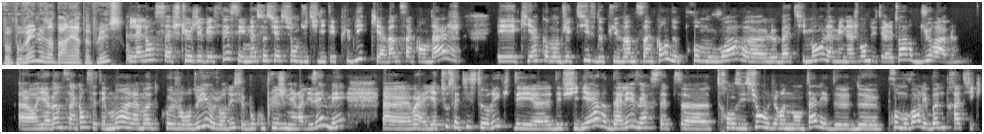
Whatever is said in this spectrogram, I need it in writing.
Vous pouvez nous en parler un peu plus? L'Alliance HQE-GBC, c'est une association d'utilité publique qui a 25 ans d'âge et qui a comme objectif depuis 25 ans de promouvoir euh, le bâtiment, l'aménagement du territoire durable. Alors il y a 25 ans, c'était moins à la mode qu'aujourd'hui. Aujourd'hui, c'est beaucoup plus généralisé, mais euh, voilà, il y a tout cet historique des, euh, filières d'aller vers cette euh, transition environnementale et de, promouvoir les bonnes pratiques.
